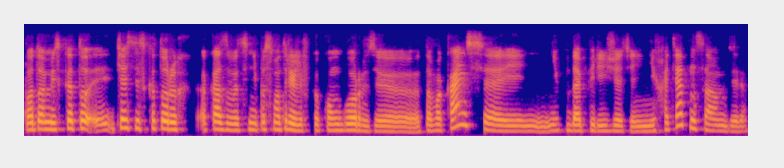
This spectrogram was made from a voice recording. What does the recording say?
потом из ко- часть из которых, оказывается, не посмотрели, в каком городе эта вакансия, и никуда переезжать они не хотят на самом деле,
